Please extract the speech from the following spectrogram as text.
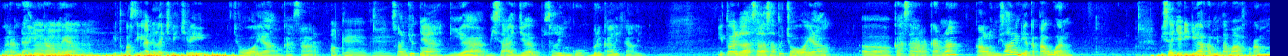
ngerendahin Hmm. kamu ya itu pasti adalah ciri-ciri cowok yang kasar oke oke Selanjutnya, dia bisa aja selingkuh berkali-kali. Itu adalah salah satu cowok yang eh, kasar karena kalau misalnya dia ketahuan, bisa jadi dia akan minta maaf ke kamu.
